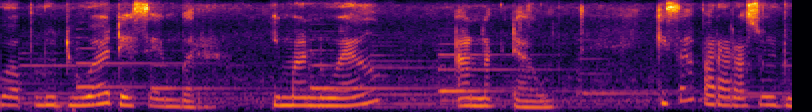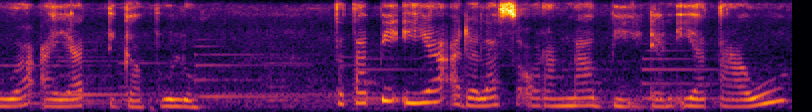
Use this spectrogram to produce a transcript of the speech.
...22 Desember, Immanuel anak Daud. Kisah para Rasul 2 ayat 30. Tetapi ia adalah seorang nabi dan ia tahu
